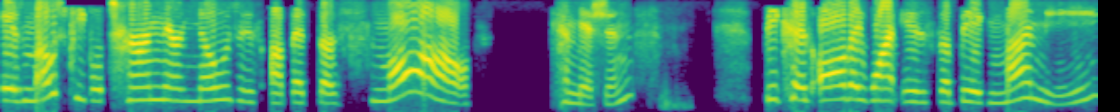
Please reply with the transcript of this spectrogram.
is most people turn their noses up at the small commissions because all they want is the big money,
